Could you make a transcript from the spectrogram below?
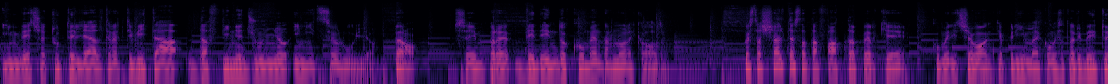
invece tutte le altre attività da fine giugno inizio luglio. Però sempre vedendo come andranno le cose. Questa scelta è stata fatta perché, come dicevo anche prima e come è stato ribadito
